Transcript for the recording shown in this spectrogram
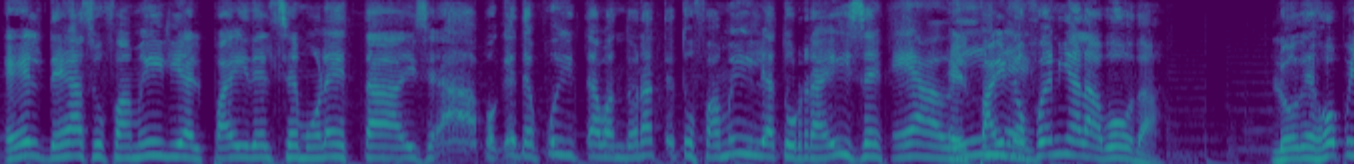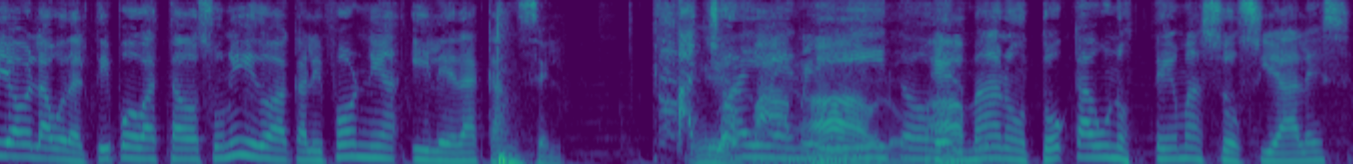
Él deja a su familia, el país de él se molesta. Dice, ah, ¿por qué te fuiste? Abandonaste tu familia, tus raíces. El país no fue ni a la boda. Lo dejó pillado en la boda. El tipo va a Estados Unidos, a California, y le da cáncer. Cacho, Ay, papi. bendito. Pablo. Hermano, toca unos temas sociales,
